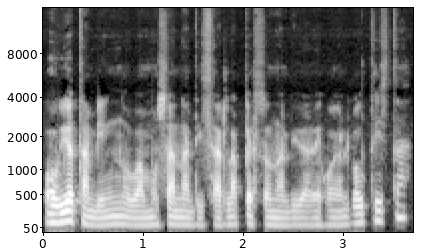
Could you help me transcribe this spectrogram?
Obvio, también no vamos a analizar la personalidad de Juan el Bautista.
